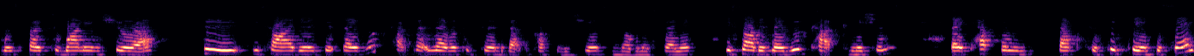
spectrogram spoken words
We spoke to one insurer who decided that they would cut, they were concerned about the cost of insurance in Northern Australia, decided they would cut commissions. They cut them back to 15%,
